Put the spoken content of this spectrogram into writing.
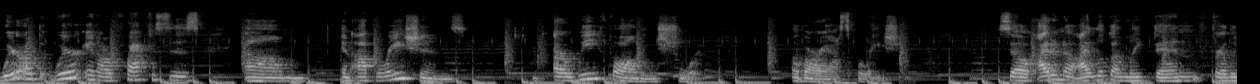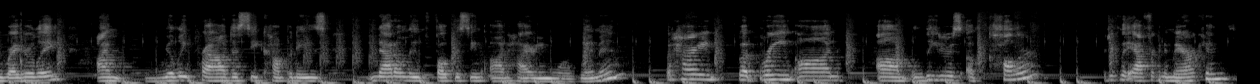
where are the, where in our practices um, and operations are we falling short of our aspiration? So I don't know. I look on LinkedIn fairly regularly. I'm really proud to see companies not only focusing on hiring more women, but hiring, but bringing on um, leaders of color, particularly African Americans,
